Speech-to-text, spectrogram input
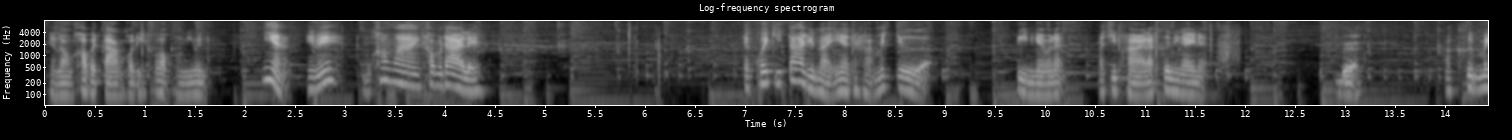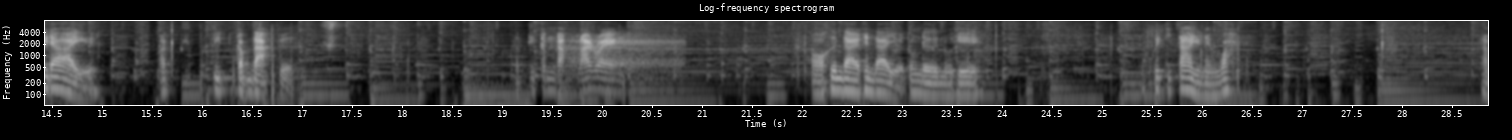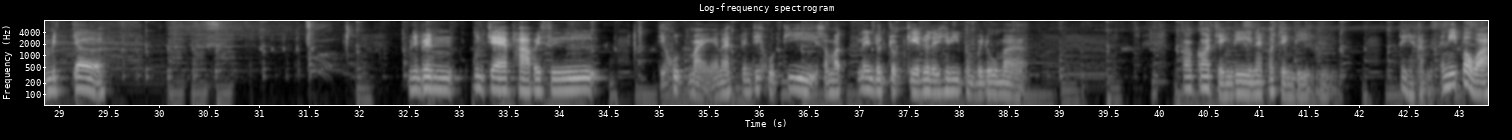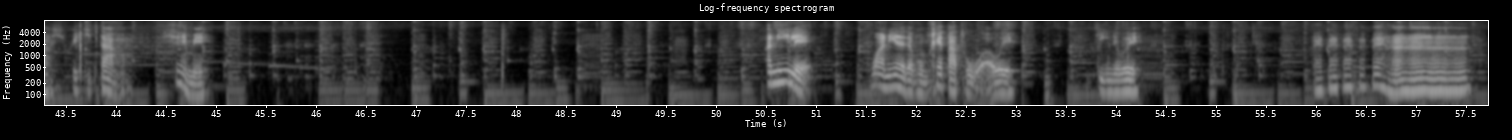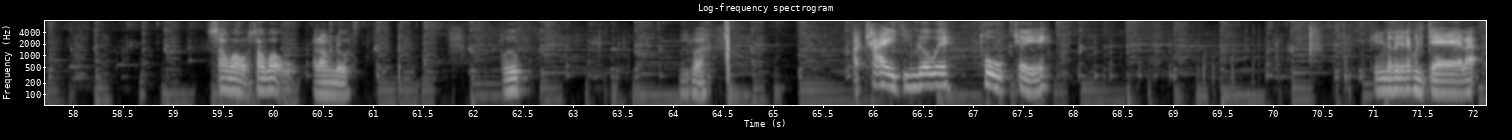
เดี๋ยวลองเข้าไปตามเขาดิเขาบอกตรงนี้มัน เนี่ย เห็นไหมผมเข้ามาเข้ามาได้เลย แต่ควยกีตาร์อยู่ไหนเนี่ยจะหาไม่เจออะปีนไงวะเนี่ยอาชีพหายแล้วขึ้นยังไงเนี่ย เบรอมาขึ้นไม่ได้เหรอมา ติดกับดักเหรอติดกำดักร้ายแรง อ๋อขึ้นได้ขึ้นได้อยู่ต้องเดินโอเคคุยกีตาร์อยู่ไหนวะหาไม่เจอ มันจะเป็นกุญแจพาไปซื้อที่ขุดใหม่อะนะ เป็นที่ขุดที่สามารถเล่นจนจบเกมด้วยเลยที่นี่ผมไปดูมา ก็ก็เจ๋งดีนะก็เจ๋งดีอืมแต่อย่างนั้นอันนี้เปล่าวะคุยกีตาร์ใช่ไหม อันนี้แหละ ว่าอันนี้แหละแต่ผมแค่ตาถั่วเว้ย จริงนะเว้ย ไปไปไปไปไปหาหาหาเศร้าเว้าเศร้าเว้าไปลองดูปึ๊บ นี่ปะอะใช่จริงด้วยเว้ย ถูกเฉยแค่นี้เราก็จะได้กุญแจละ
